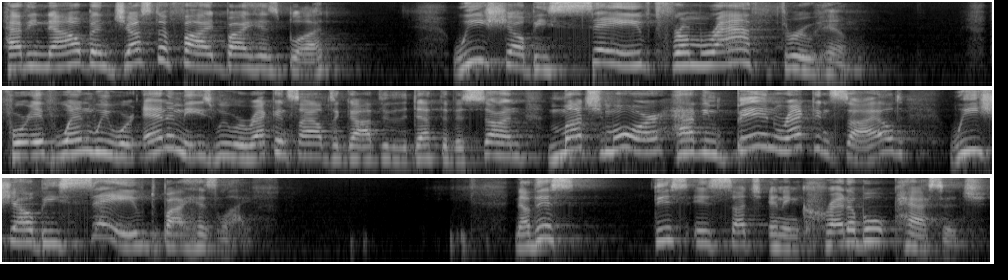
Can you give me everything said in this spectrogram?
having now been justified by his blood, we shall be saved from wrath through him. For if when we were enemies, we were reconciled to God through the death of his son, much more, having been reconciled, we shall be saved by his life. Now, this this is such an incredible passage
